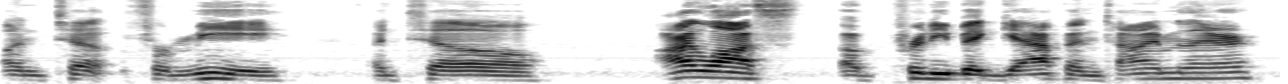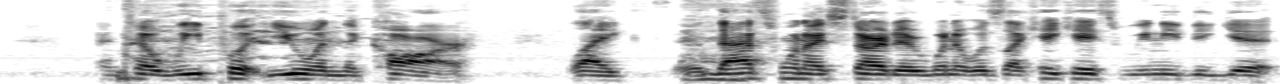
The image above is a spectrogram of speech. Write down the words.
until for me until I lost a pretty big gap in time there until we put you in the car. Like that's when I started. When it was like, "Hey, Case, we need to get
